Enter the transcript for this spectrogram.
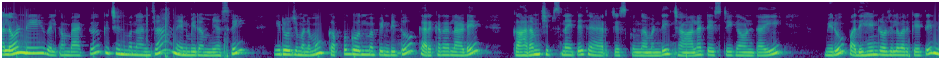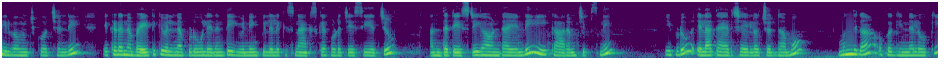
హలో అండి welcome back to kitchen bonanza. నేను మీ రమ్యశ్రీ. ఈరోజు మనము కప్పు గోధుమ పిండితో కరకరలాడే కారం చిప్స్ని అయితే తయారు చేసుకుందామండి. చాలా టేస్టీగా ఉంటాయి. మీరు పదిహేను రోజుల వరకు అయితే నిల్వ ఉంచుకోవచ్చండి. ఎక్కడన్నా బయటికి వెళ్ళినప్పుడు లేదంటే ఈవినింగ్ పిల్లలకి స్నాక్స్గా కూడా చేసేయచ్చు. అంత టేస్టీగా ఉంటాయండి ఈ కారం చిప్స్ని. ఇప్పుడు ఎలా తయారు చేయాలో చూద్దాము. ముందుగా ఒక గిన్నెలోకి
